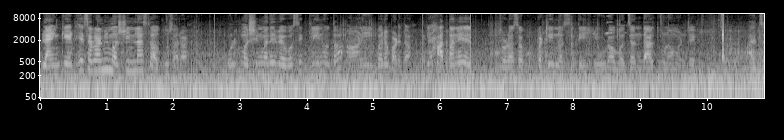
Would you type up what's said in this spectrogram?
ब्लँकेट हे सगळं आम्ही मशीनलाच लावतो सरळ. उलट मशीनमध्ये व्यवस्थित क्लीन होतं आणि बरं पडतं. म्हणजे हाताने थोडंसं कठीण असतं ते एवढं वजनदार धुणं म्हणजे. आज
